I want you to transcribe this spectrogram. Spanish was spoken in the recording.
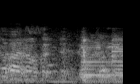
Thank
